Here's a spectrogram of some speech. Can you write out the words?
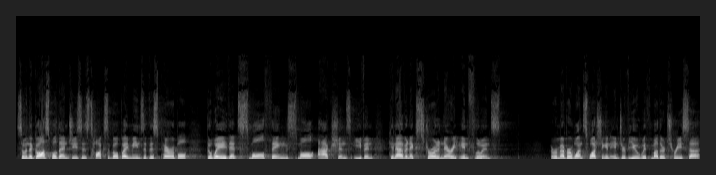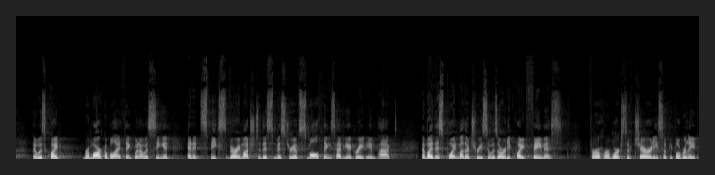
So, in the gospel, then, Jesus talks about, by means of this parable, the way that small things, small actions even, can have an extraordinary influence. I remember once watching an interview with Mother Teresa that was quite remarkable, I think, when I was seeing it, and it speaks very much to this mystery of small things having a great impact. And by this point, Mother Teresa was already quite famous for her works of charity, so people really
